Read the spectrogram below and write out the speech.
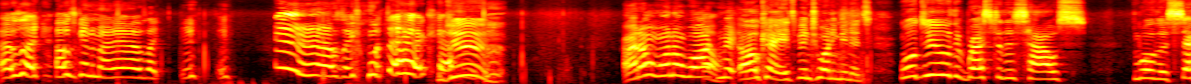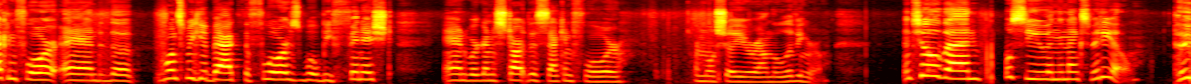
I was like, I was getting my, I was like, eh, eh. I was like, what the heck? happened? Dude. I don't want to watch. Oh. Okay, it's been 20 minutes. We'll do the rest of this house. Well, the second floor and the once we get back, the floors will be finished, and we're gonna start the second floor, and we'll show you around the living room. Until then, we'll see you in the next video. Peace.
